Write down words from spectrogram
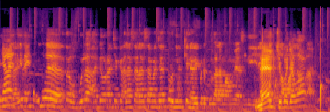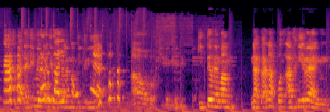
Jangan tahu. cerita saya. Saya tak tahu pula ada orang cakap alasan-alasan macam tu. Ni mungkin daripada pengalaman Mel sendiri. Mel cuba jawab. Lah, Sebab tadi Mel tanya pengalaman Fikri. Oh, okay. Kita memang nak tak nak pengakhiran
